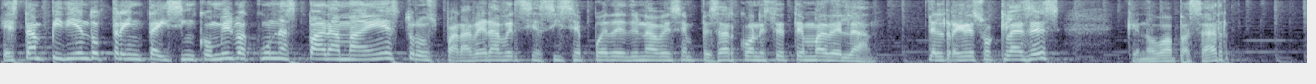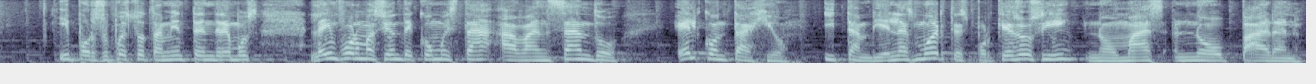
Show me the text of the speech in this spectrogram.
Están pidiendo 35 mil vacunas para maestros para ver a ver si así se puede de una vez empezar con este tema de la, del regreso a clases, que no va a pasar y por supuesto también tendremos la información de cómo está avanzando el contagio y también las muertes, porque eso sí, no más no paran.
